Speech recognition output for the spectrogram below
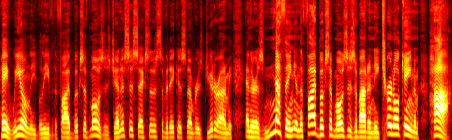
hey, we only believe the five books of Moses Genesis, Exodus, Leviticus, Numbers, Deuteronomy, and there is nothing in the five books of Moses about an eternal kingdom. Ha!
